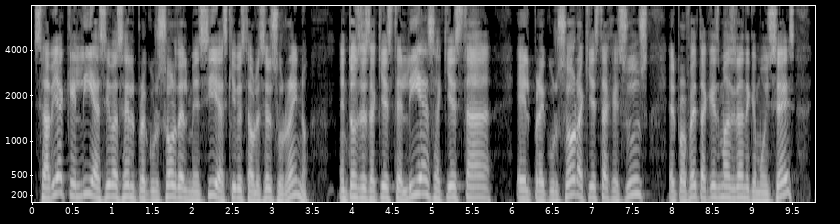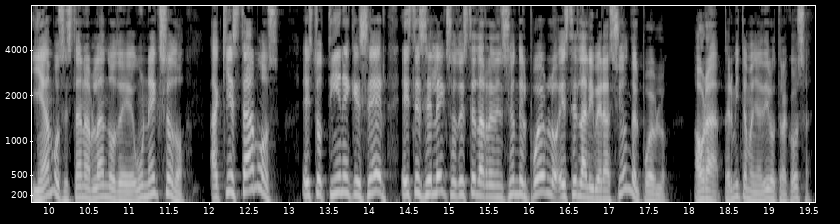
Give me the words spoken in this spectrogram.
sabía que Elías iba a ser el precursor del Mesías que iba a establecer su reino. Entonces aquí está Elías, aquí está el precursor, aquí está Jesús, el profeta que es más grande que Moisés, y ambos están hablando de un éxodo. Aquí estamos. Esto tiene que ser. Este es el éxodo, esta es la redención del pueblo, esta es la liberación del pueblo. Ahora, permítame añadir otra cosa.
